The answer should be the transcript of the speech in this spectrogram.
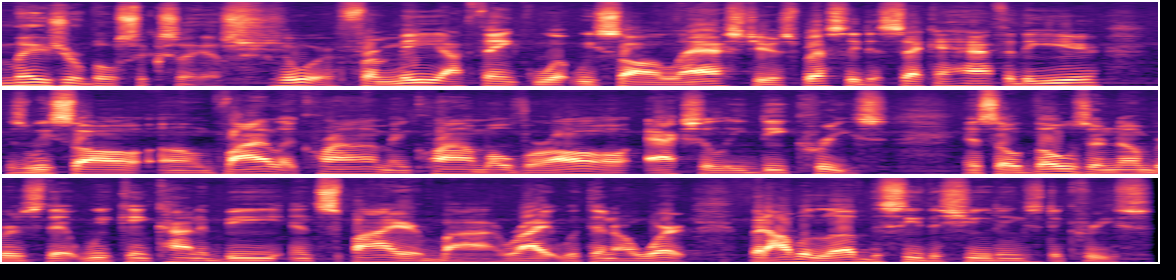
measurable success? Sure. For me, I think what we saw last year, especially the second half of the year, is we saw um, violent crime and crime overall actually decrease. And so those are numbers that we can kind of be inspired by, right, within our work. But I would love to see the shootings decrease.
